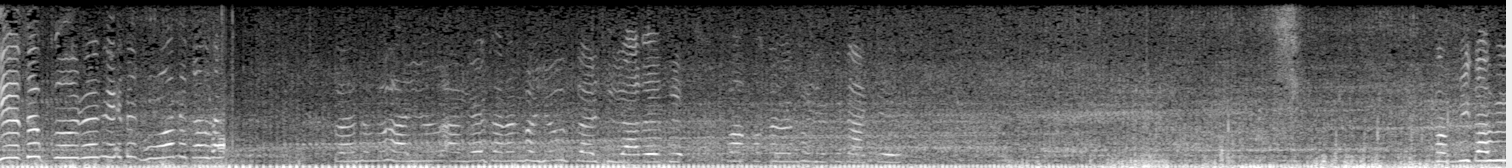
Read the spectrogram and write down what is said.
ये सब कोहरा नहीं तो धुआँ निकल रहा फ्रेंड हम लोग आगे आ गए करण भैया उस साइड से जा रहे थे पापा करण भैया को डांटे मम्मी का भी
